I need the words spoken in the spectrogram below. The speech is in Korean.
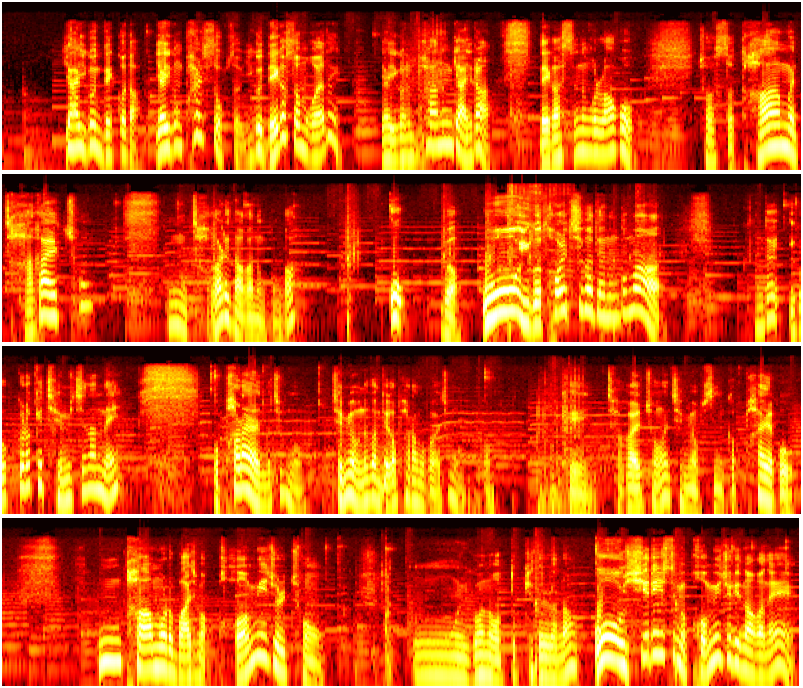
야 이건 내 거다. 야 이건 팔 수 없어. 이거 내가 써먹어야 돼 야 이거는 파는 게 아니라 내가 쓰는 걸로 하고. 좋았어. 다음은 자갈총? 음 자갈이 나가는 건가? 오 뭐야? 오 이거 설치가 되는구만. 근데 이거 그렇게 재밌진 않네. 뭐 팔아야 뭐지 뭐. 재미없는 건 내가 팔아먹어야지 뭐. 이거. 오케이. 자갈총은 재미없으니까 팔고. 음 다음으로 마지막 거미줄총. 음 이거는 어떻게 되려나? 오 실이 있으면 거미줄이 나가네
